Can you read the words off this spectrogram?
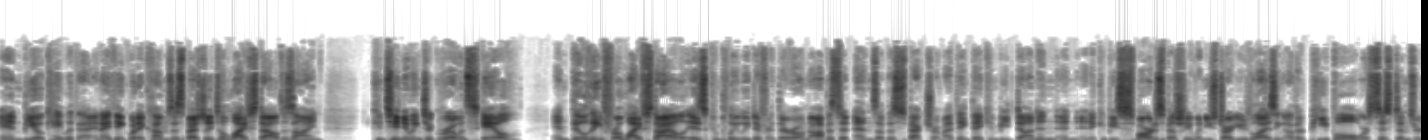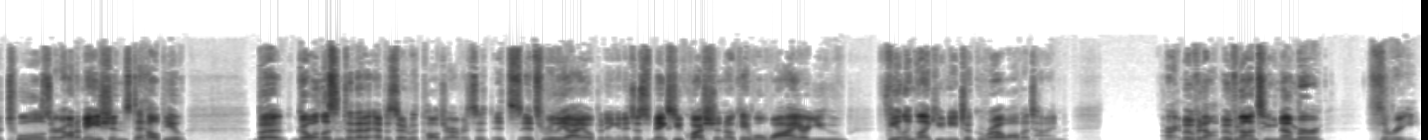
and be okay with that. And I think when it comes, especially to lifestyle design, continuing to grow and scale and building for lifestyle is completely different. They're on opposite ends of the spectrum. I think they can be done and, and, and it can be smart, especially when you start utilizing other people or systems or tools or automations to help you. But go and listen to that episode with Paul Jarvis. It, it's it's really eye opening and it just makes you question. Okay, well, why are you feeling like you need to grow all the time? All right, moving on. Moving on to number three.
